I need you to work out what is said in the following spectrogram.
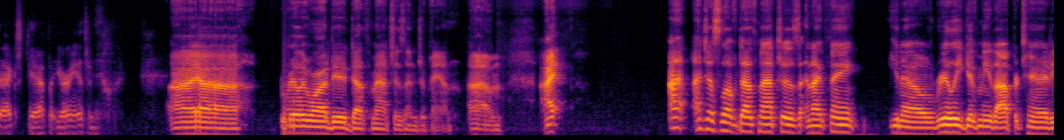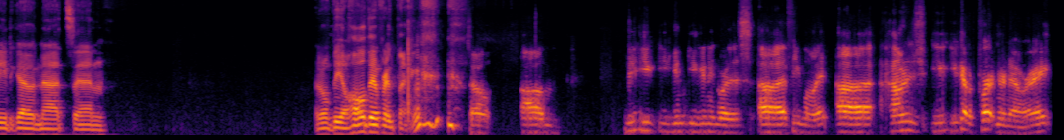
next? Yeah, but you already answered. I uh, really want to do death matches in Japan. Um, I, I, I just love death matches, and I think you know really give me the opportunity to go nuts, and it'll be a whole different thing. So, um, you, you can you can ignore this uh, if you want. Uh, how does you you got a partner now, right?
